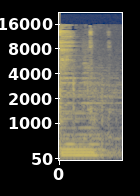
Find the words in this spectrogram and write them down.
Ha ha ha ha.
